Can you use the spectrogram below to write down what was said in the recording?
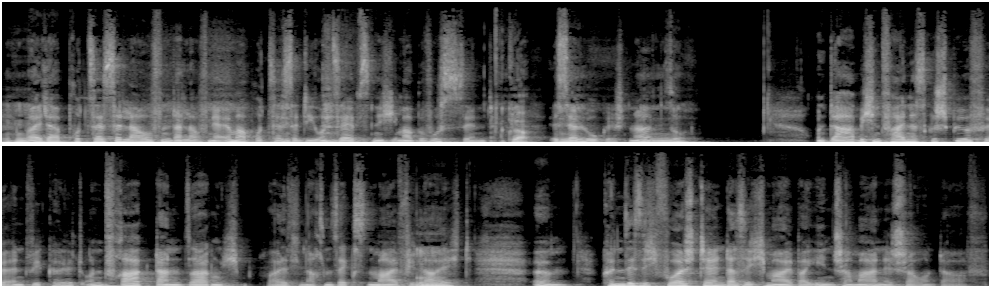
Mhm. Weil da Prozesse laufen, da laufen ja immer Prozesse, die uns selbst nicht immer bewusst sind. Klar. Ist ja logisch, ne? So. Und da habe ich ein feines Gespür für entwickelt und frag dann, sagen, ich weiß ich, nach dem sechsten Mal vielleicht, ähm, können Sie sich vorstellen, dass ich mal bei Ihnen schamanisch schauen darf?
